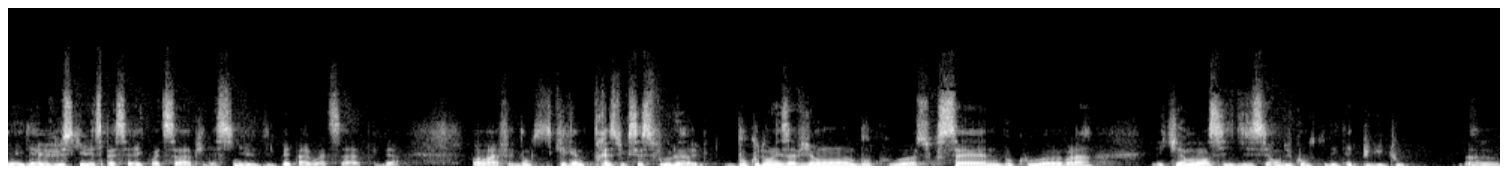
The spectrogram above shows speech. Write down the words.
il, avait vu ce qui allait se passer avec WhatsApp, il a signé le PayPal WhatsApp. Il bref, donc c'est quelqu'un de très successful, beaucoup dans les avions, beaucoup euh, sur scène, beaucoup euh, voilà, et qui à un moment s'est rendu compte qu'il n'était plus du tout euh,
